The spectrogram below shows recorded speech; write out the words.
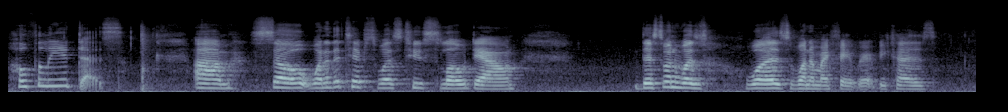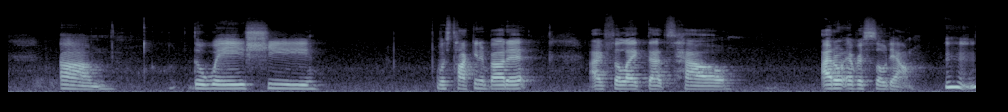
hopefully it does. Um, so one of the tips was to slow down. This one was was one of my favorite because um, the way she was talking about it, I feel like that's how I don't ever slow down. Mm-hmm.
